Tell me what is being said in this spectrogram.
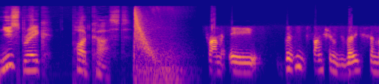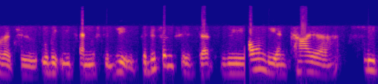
Newsbreak podcast. From a business functions very similar to Uber Eats and Mr. D. The difference is that we own the entire fleet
